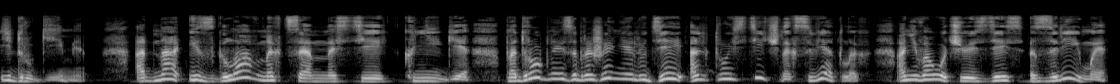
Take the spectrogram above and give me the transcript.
и другими. Одна из главных ценностей книги – подробное изображение людей альтруистичных, светлых. Они воочию здесь зримы,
